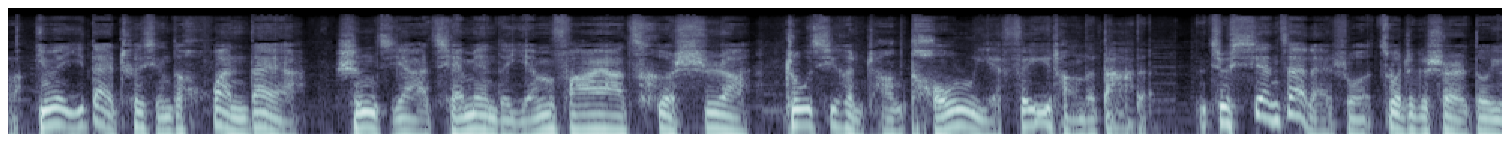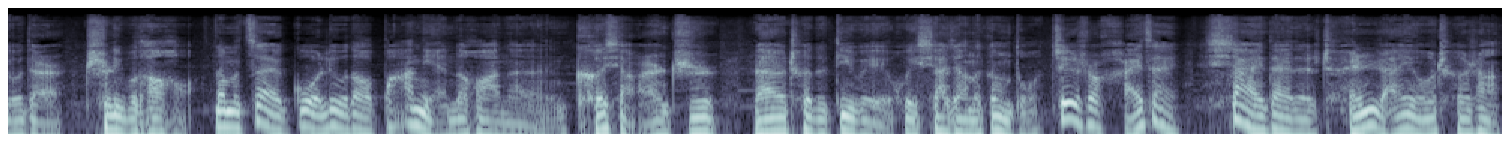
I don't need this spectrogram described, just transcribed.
了。因为一代车型的换代啊、升级啊、前面的研发呀、测试啊，周期很长，投入也非常的大的。就现在来说，做这个事儿都有点吃力不讨好。那么再过六到八年的话呢，可想而知，燃油车的地位会下降的更多。这个时候还在下一代的纯燃油车上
